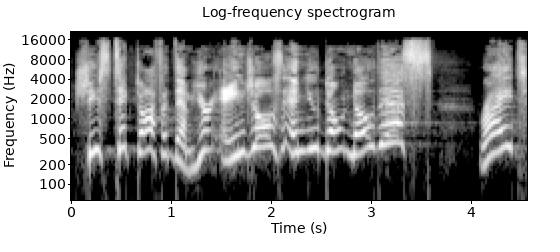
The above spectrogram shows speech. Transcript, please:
She's ticked off at them. You're angels and you don't know this, right?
